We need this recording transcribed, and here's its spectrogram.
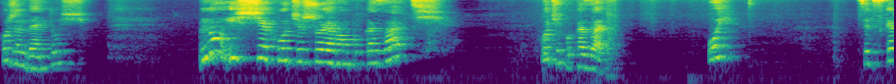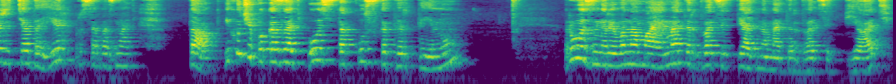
Кожен день дощ. Ну і ще хочу, що я вам показати. Хочу показати. Ой, сільське життя дає про себе знати. Так, і хочу показати ось таку скатертину. Розміри вона має метр 25 на метр 25.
